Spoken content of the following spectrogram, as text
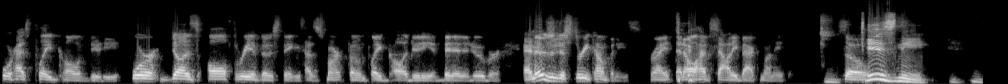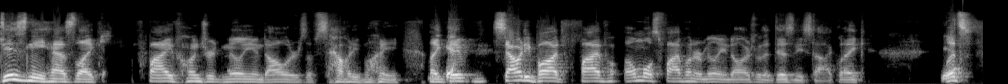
or has played Call of Duty or does all three of those things, has a smartphone, played Call of Duty, and been in an Uber. And those are just three companies, right? That all have Saudi backed money. So Disney, Disney has like five hundred million dollars of Saudi money. Like yeah. they Saudi bought five almost five hundred million dollars worth of Disney stock. Like yeah. let's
